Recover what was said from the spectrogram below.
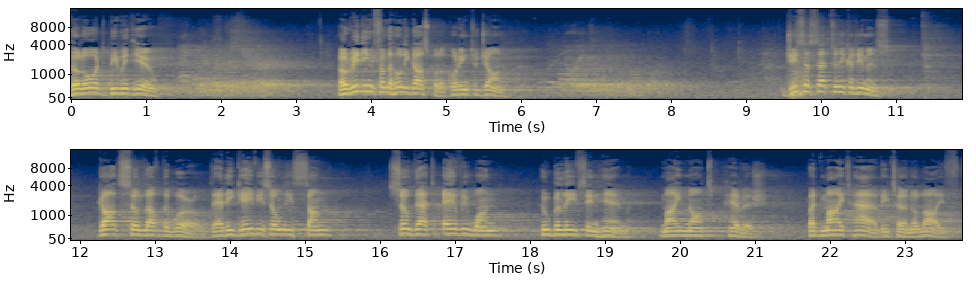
The Lord be with you. A reading from the Holy Gospel according to John. Jesus said to Nicodemus, God so loved the world that he gave his only Son so that everyone who believes in him might not perish, but might have eternal life.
